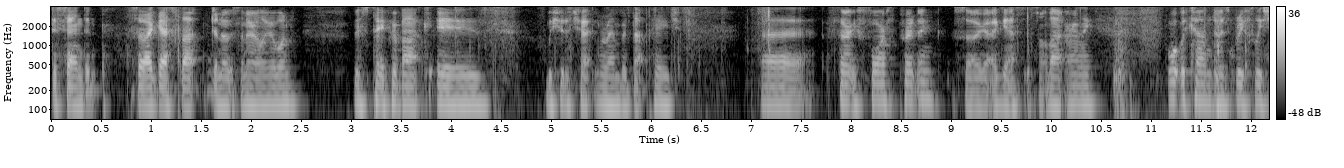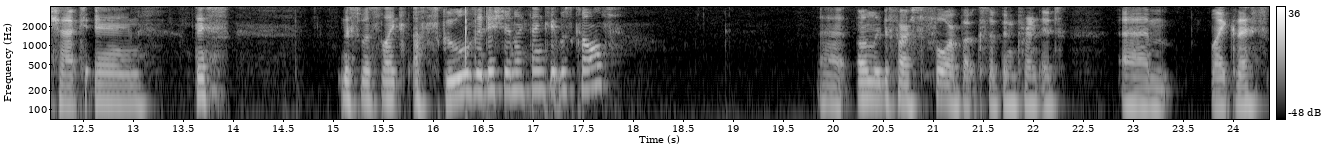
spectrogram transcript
descendant. So I guess that denotes an earlier one. This paperback is, we should have checked and remembered that page. Uh, 34th printing, so I guess it's not that early. What we can do is briefly check in this this was like a school's edition, I think it was called. Uh, only the first four books have been printed um, like this,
